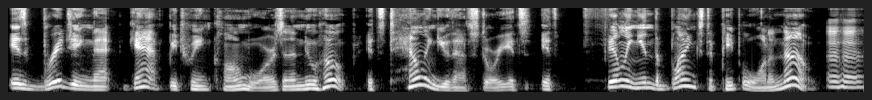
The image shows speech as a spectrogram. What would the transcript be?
is bridging that gap between Clone Wars and A New Hope. It's telling you that story. It's it's filling in the blanks that people want to know. Mm-hmm.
